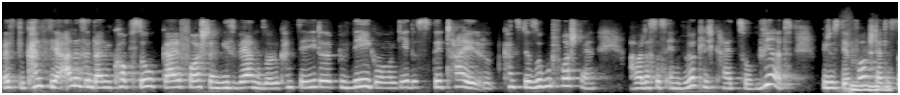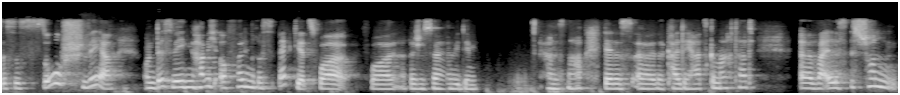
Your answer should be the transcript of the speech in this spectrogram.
Weißt du, kannst dir alles in deinem Kopf so geil vorstellen, wie es werden soll. Du kannst dir jede Bewegung und jedes Detail, du kannst dir so gut vorstellen. Aber dass es in Wirklichkeit so wird, wie du es dir mhm. vorgestellt hast, das ist so schwer. Und deswegen habe ich auch voll den Respekt jetzt vor, vor Regisseuren wie dem Hannes Naab, der das, äh, das kalte Herz gemacht hat. Äh, weil es ist schon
